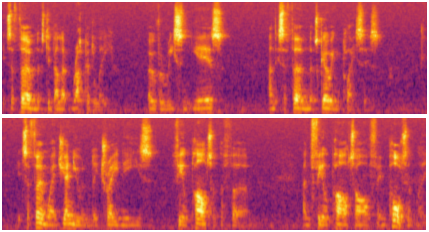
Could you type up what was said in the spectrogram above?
It's a firm that's developed rapidly over recent years and it's a firm that's going places. It's a firm where genuinely trainees feel part of the firm and feel part of, importantly,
